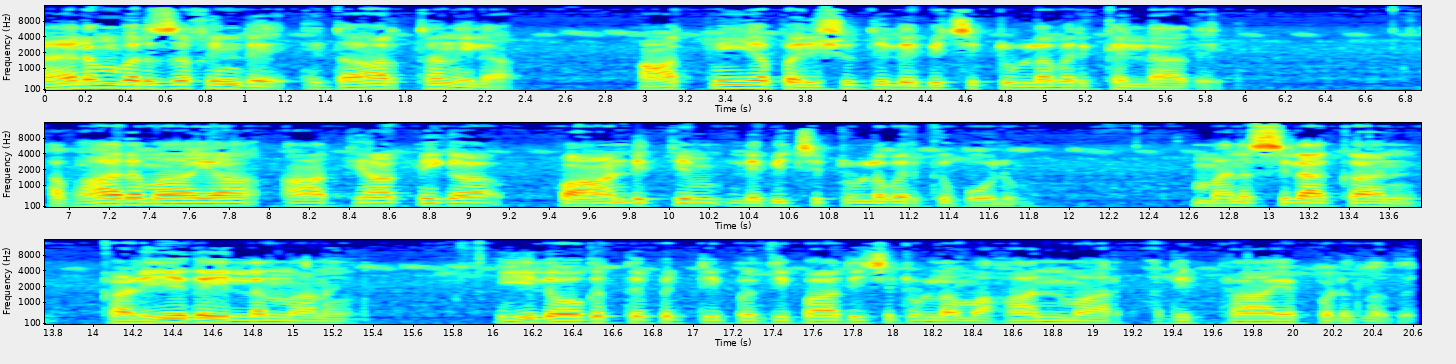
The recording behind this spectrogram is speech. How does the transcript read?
ആലം ബർസഖിന്റെ യഥാർത്ഥ നില ആത്മീയ പരിശുദ്ധി ലഭിച്ചിട്ടുള്ളവർക്കല്ലാതെ അപാരമായ ആധ്യാത്മിക പാണ്ഡിത്യം ലഭിച്ചിട്ടുള്ളവർക്ക് പോലും മനസ്സിലാക്കാൻ കഴിയുകയില്ലെന്നാണ് ഈ ലോകത്തെപ്പറ്റി പ്രതിപാദിച്ചിട്ടുള്ള മഹാന്മാർ അഭിപ്രായപ്പെടുന്നത്.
